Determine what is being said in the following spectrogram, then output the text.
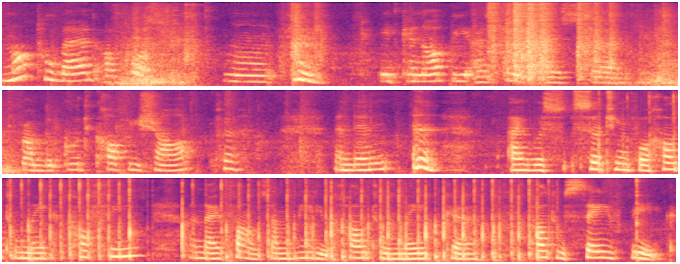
not too bad, of course. Mm, it cannot be as good as uh, from the good coffee shop. And then I was searching for how to make coffee, and I found some video how to make uh, how to save big.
